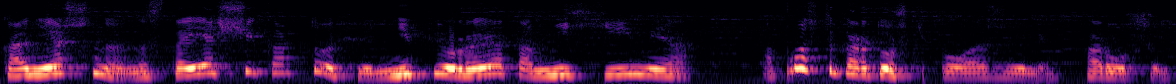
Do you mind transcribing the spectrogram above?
конечно, настоящий картофель. Не пюре там, не химия, а просто картошки положили. Хороший.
